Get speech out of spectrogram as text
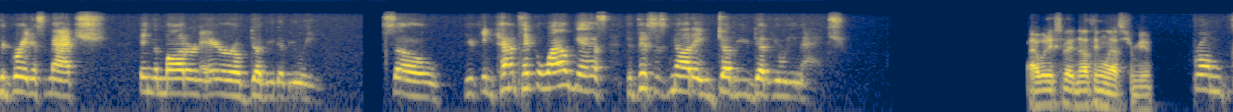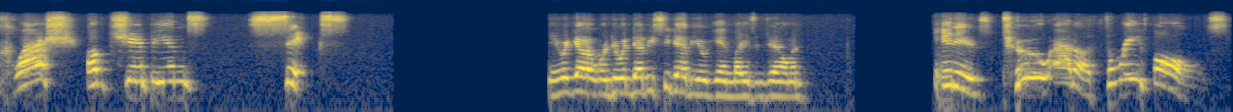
the greatest match in the modern era of WWE. So you can kind of take a wild guess that this is not a WWE match. I would expect nothing less from you. From Clash of Champions 6. Here we go. We're doing WCW again, ladies and gentlemen. It is two out of three falls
